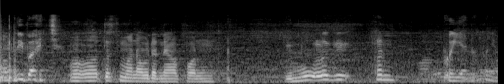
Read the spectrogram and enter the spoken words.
mau beli baju oh, oh, terus mana udah nelpon ibu lagi kan? Oh iya kenapa nih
